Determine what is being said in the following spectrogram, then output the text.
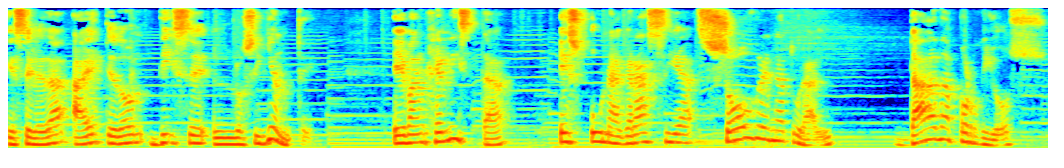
que se le da a este don dice lo siguiente, evangelista es una gracia sobrenatural dada por Dios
